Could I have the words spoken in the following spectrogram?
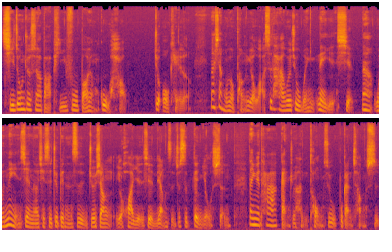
其中就是要把皮肤保养顾好。就 OK 了。那像我有朋友啊，是他还会去纹内眼线。那纹内眼线呢，其实就变成是就像有画眼线那样子，就是更有神。但因为他感觉很痛，所以我不敢尝试。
